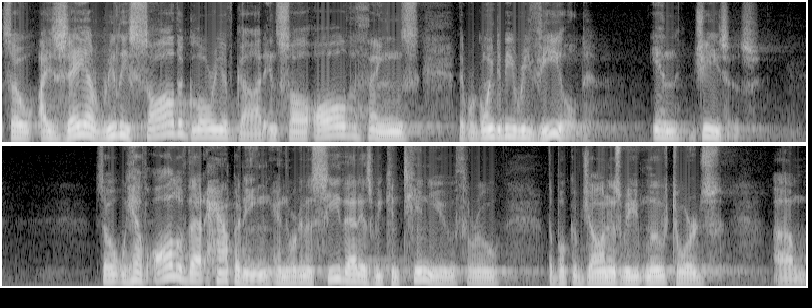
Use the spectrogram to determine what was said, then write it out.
So Isaiah really saw the glory of God and saw all the things that were going to be revealed in Jesus. So we have all of that happening, and we're going to see that as we continue through the book of John as we move towards um,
